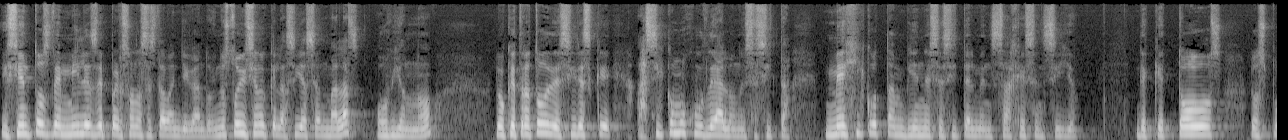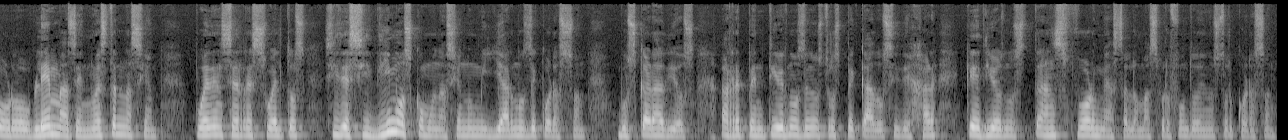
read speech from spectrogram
Y cientos de miles de personas estaban llegando. Y no estoy diciendo que las sillas sean malas, obvio no. Lo que trato de decir es que así como Judea lo necesita, México también necesita el mensaje sencillo de que todos los problemas de nuestra nación pueden ser resueltos si decidimos como nación humillarnos de corazón, buscar a Dios, arrepentirnos de nuestros pecados y dejar que Dios nos transforme hasta lo más profundo de nuestro corazón.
